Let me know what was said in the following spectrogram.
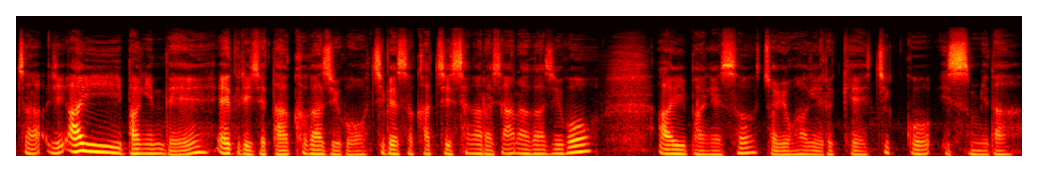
자, 이 아이 방인데 애들이 이제 다 커가지고 집에서 같이 생활하지 않아가지고 아이 방에서 조용하게 이렇게 찍고 있습니다.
